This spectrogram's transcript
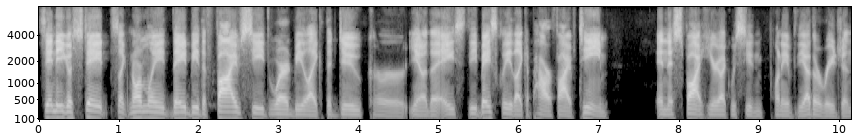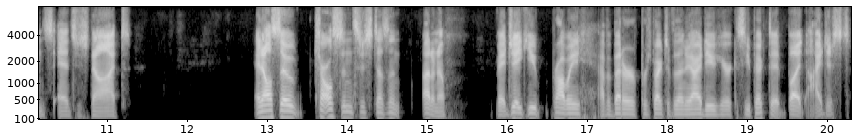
San Diego State, it's like normally they'd be the five seed where it'd be like the Duke or, you know, the ace, the basically like a power five team in this spot here, like we see in plenty of the other regions. And it's just not. And also, Charleston just doesn't, I don't know. Man, Jake, you probably have a better perspective than I do here because you picked it. But I just,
